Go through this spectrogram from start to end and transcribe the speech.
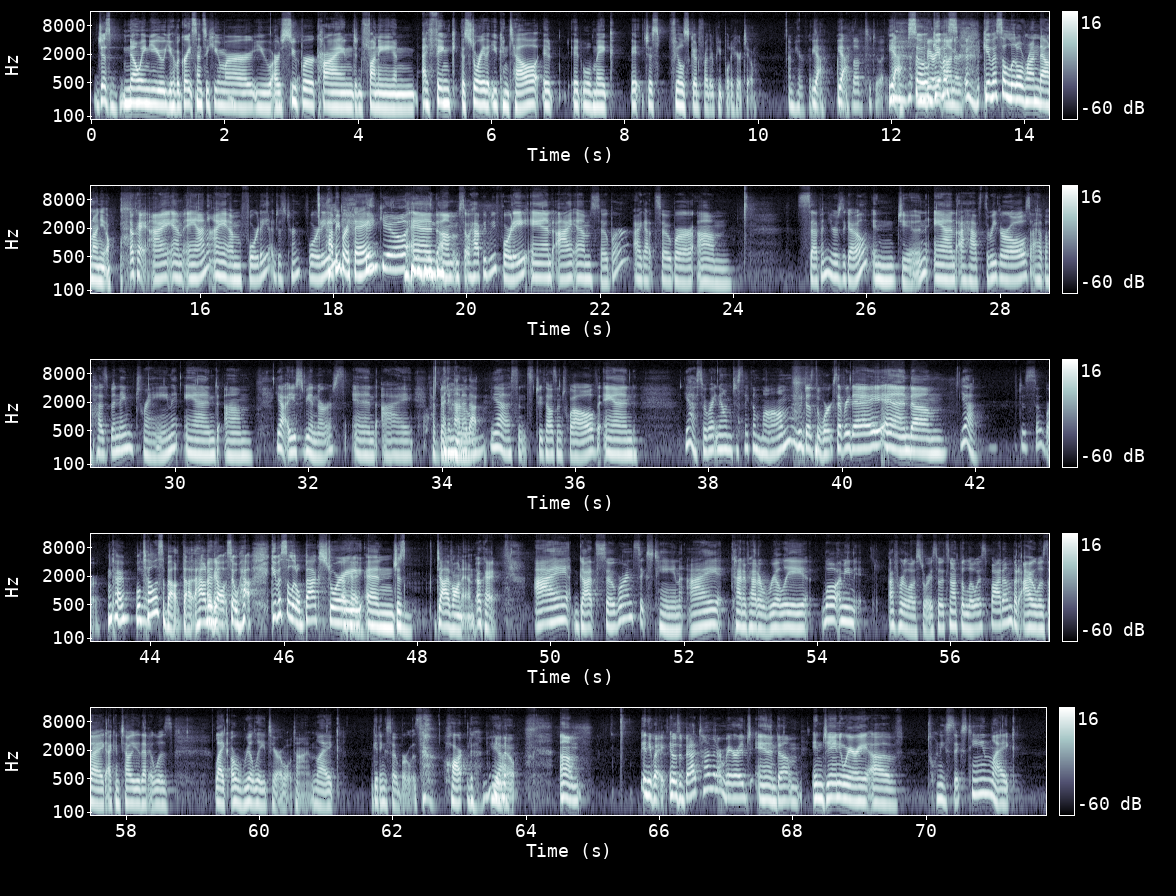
just knowing you, you have a great sense of humor, you are super kind and funny and I think the story that you can tell, it it will make it just feels good for other people to hear too. I'm here for that. Yeah, yeah. I'd love to do it. Yeah. So give honored. us give us a little rundown on you. Okay, I am Anne. I am 40. I just turned 40. Happy birthday. Thank you. And um, I'm so happy to be 40. And I am sober. I got sober um, seven years ago in June. And I have three girls. I have a husband named Drain. And um, yeah, I used to be a nurse. And I have been did not know that. Yeah, since 2012. And yeah, so right now I'm just like a mom who does the works every day. And um, yeah, just sober. Okay. Well, tell us about that. How did Okay. all so how give us a little backstory Okay. and just dive on in. Okay. I got sober in 16. I kind of had a really, well, I mean, I've heard a lot of stories, so it's not the lowest bottom, but I was like, I can tell you that it was like a really terrible time. Like getting sober was hard, Yeah. you know. Um, anyway, it was a bad time in our marriage. And um, in January of 2016, like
